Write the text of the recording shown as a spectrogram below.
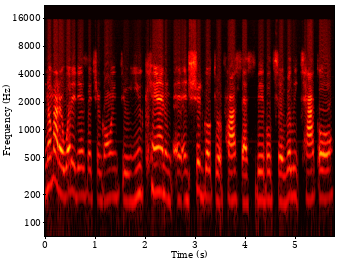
no matter what it is that you're going through, you can and, and should go through a process to be able to really tackle,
